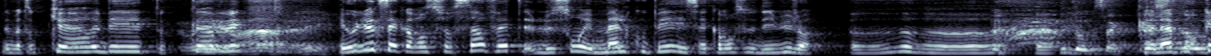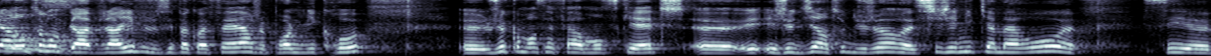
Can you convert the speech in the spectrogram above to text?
de mettre ton cœur bébé, ton cœur bébé. Et au lieu que ça commence sur ça, en fait, le son est mal coupé et ça commence au début, genre. Oh. Donc ça Il y en a pour 40 secondes, grave, j'arrive, je sais pas quoi faire, je prends le micro, je commence à faire mon sketch et, et je dis un truc du genre, si j'ai mis Camaro, c'est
